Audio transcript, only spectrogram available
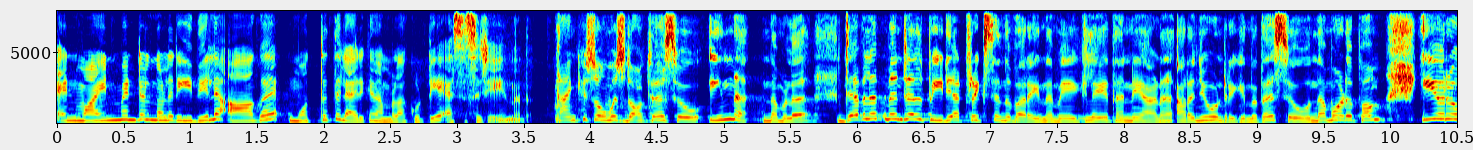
എൻവയൺമെന്റൽ എന്നുള്ള രീതിയിൽ ആകെ മൊത്തത്തിലായിരിക്കും നമ്മൾ ആ കുട്ടിയെ അസസ് ചെയ്യുന്നത്. Thank you so much doctor so ഇന്ന് നമ്മൾ ഡെവലപ്മെന്റൽ പീഡിയാട്രിക്സ് എന്ന് പറയുന്ന മേഖലയെ തന്നെയാണ് അറിഞ്ഞുകൊണ്ടിരിക്കുന്നത്. സോ നമ്മോടൊപ്പം ഈ ഒരു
